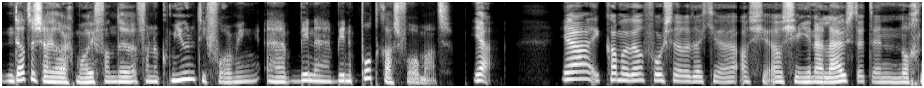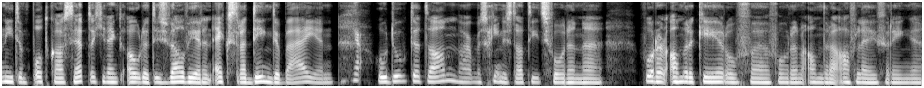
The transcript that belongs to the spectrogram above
Dat is heel erg mooi van de, van de community vorming uh, binnen, binnen podcastformats. Ja. Ja, ik kan me wel voorstellen dat je als, je als je je naar luistert en nog niet een podcast hebt, dat je denkt, oh, dat is wel weer een extra ding erbij. En ja. hoe doe ik dat dan? Maar misschien is dat iets voor een, uh, voor een andere keer of uh, voor een andere aflevering uh,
